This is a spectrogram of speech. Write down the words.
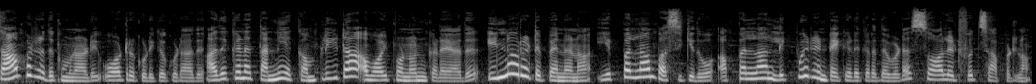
சாப்பிடுறதுக்கு முன்னாடி வாட்டர் குடிக்க குடிக்கக்கூடாது. அதுக்குன்னு தண்ணியை கம்ப்ளீட்டா அவாய்ட் பண்ணணும்னு கிடையாது. இன்னொரு டிப் என்னன்னா எப்பெல்லாம் பசிக்குதோ அப்பெல்லாம் லிக்விட் இன்டேக் எடுக்கிறத விட சாலிட் ஃபுட் சாப்பிடலாம்.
